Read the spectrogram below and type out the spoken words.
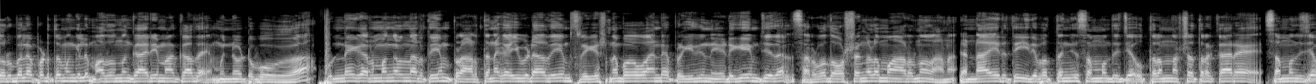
ദുർബലപ്പെടുത്തുമെങ്കിലും അതൊന്നും കാര്യമാക്കാതെ മുന്നോട്ട് പോകുക. പുണ്യകർമ്മങ്ങൾ നടത്തിയും പ്രാർത്ഥന കൈവിടാതെയും ശ്രീകൃഷ്ണ ഭഗവാന്റെ പ്രീതി നേടുകയും ചെയ്താൽ സർവദോഷങ്ങളും മാറുന്നതാണ്. രണ്ടായിരത്തി ഇരുപത്തഞ്ച് സംബന്ധിച്ച് ഉത്തരം നക്ഷത്രക്കാരെ സംബന്ധിച്ച്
